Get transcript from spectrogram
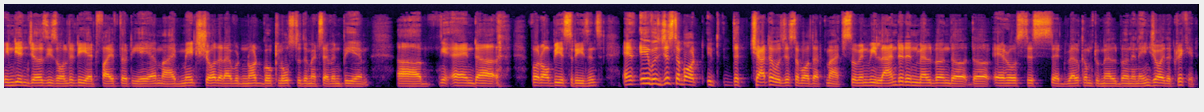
indian jerseys already at 5.30 a.m i made sure that i would not go close to them at 7 p.m uh, and uh, for obvious reasons and it was just about it the chatter was just about that match so when we landed in melbourne the, the air hostess said welcome to melbourne and enjoy the cricket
